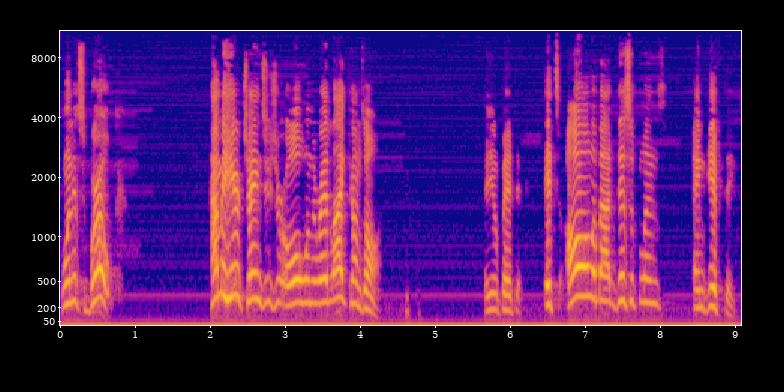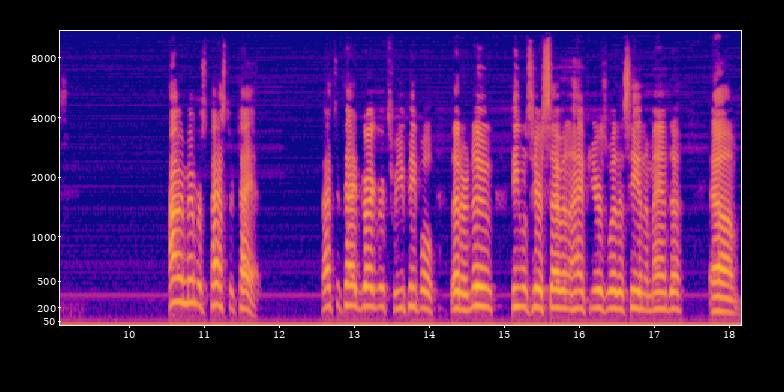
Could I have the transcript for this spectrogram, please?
when it's broke? How many here changes your oil when the red light comes on? And you don't pay attention. It's all about disciplines and giftings. How many members Pastor Tad? Pastor Tad Gregorich, for you people that are new, he was here seven and a half years with us. He and Amanda, um,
